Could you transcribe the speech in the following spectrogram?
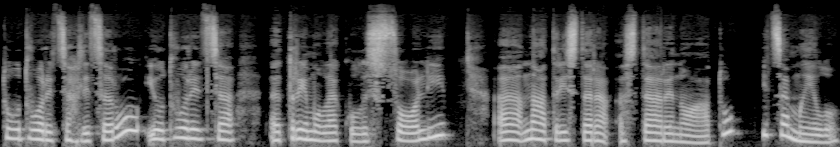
то утвориться гліцерол і утворюється е, три молекули солі, натрій стеариноату, і це мило.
